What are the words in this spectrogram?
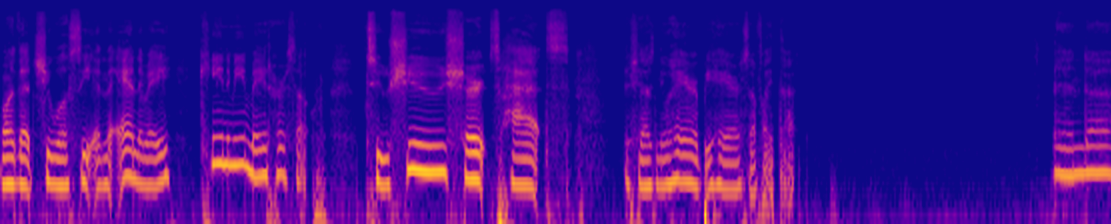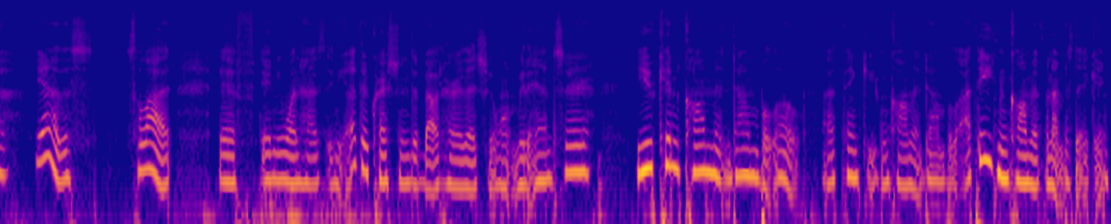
or that you will see in the anime, Kiynumi made herself. To shoes, shirts, hats. If she has new hair, it'd be hair and stuff like that. And uh, yeah, this it's a lot. If anyone has any other questions about her that you want me to answer, you can comment down below. I think you can comment down below. I think you can comment if I'm not mistaken.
